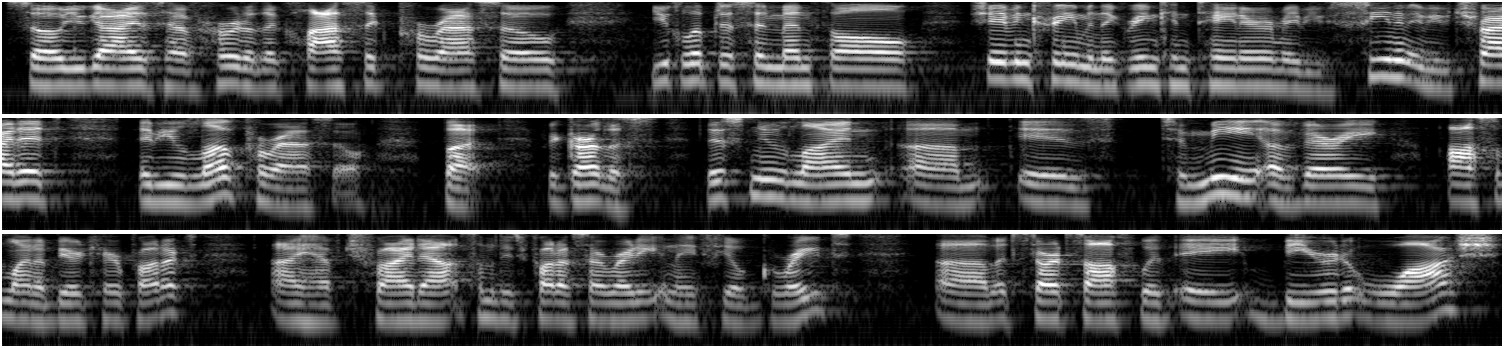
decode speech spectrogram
So you guys have heard of the classic Proraso eucalyptus and menthol shaving cream in the green container. Maybe you've seen it, maybe you've tried it, maybe you love Proraso. But regardless, this new line um, is to me a very awesome line of beard care product. I have tried out some of these products already and they feel great. Um, it starts off with a beard wash.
